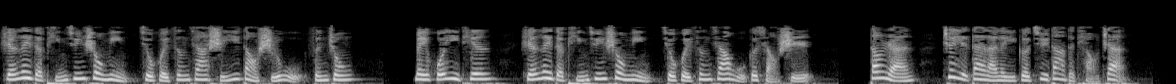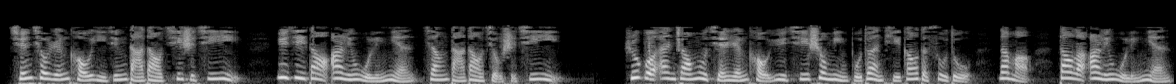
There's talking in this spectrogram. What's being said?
人类的平均寿命就会增加十一到十五分钟；每活一天，人类的平均寿命就会增加五个小时。当然，这也带来了一个巨大的挑战：全球人口已经达到七十七亿。预计到二零五零年将达到九十七亿。如果按照目前人口预期寿命不断提高的速度，那么到了二零五零年，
